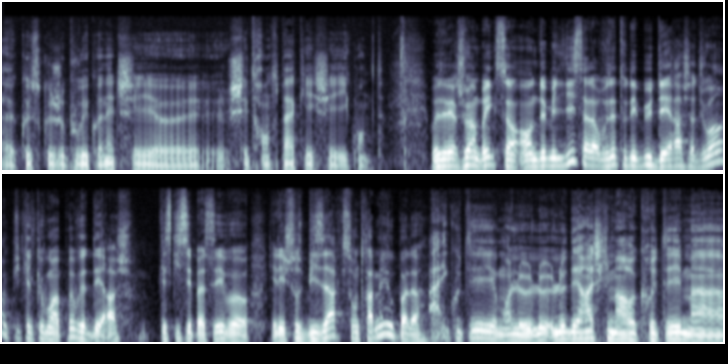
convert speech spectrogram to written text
euh, que ce que je pouvais connaître chez, chez Transpac et chez eQuant. Vous avez rejoint Brinks en 2010, alors vous êtes au début DRH adjoint, et puis quelques mois après, vous êtes DRH. Qu'est-ce qui s'est passé? Il y a des choses bizarres qui sont tramées ou pas là? Ah écoutez, moi, le, le, DRH qui m'a recruté m'a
